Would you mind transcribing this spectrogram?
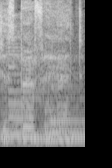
just perfect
